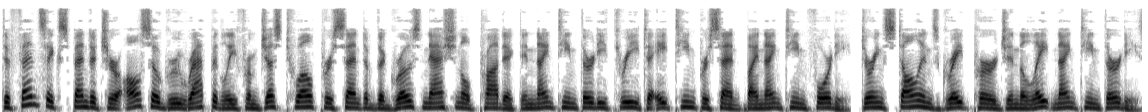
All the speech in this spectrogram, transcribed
Defense expenditure also grew rapidly from just 12% of the gross national product in 1933 to 18% by 1940, during Stalin's Great Purge in the late 1930s,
